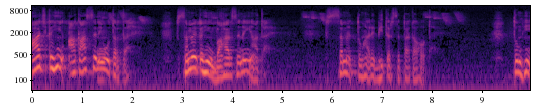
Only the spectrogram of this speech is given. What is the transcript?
आज कहीं आकाश से नहीं उतरता है, समय कहीं बाहर से नहीं आता है, समय तुम्हारे भीतर से पैदा होता है। तुम ही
